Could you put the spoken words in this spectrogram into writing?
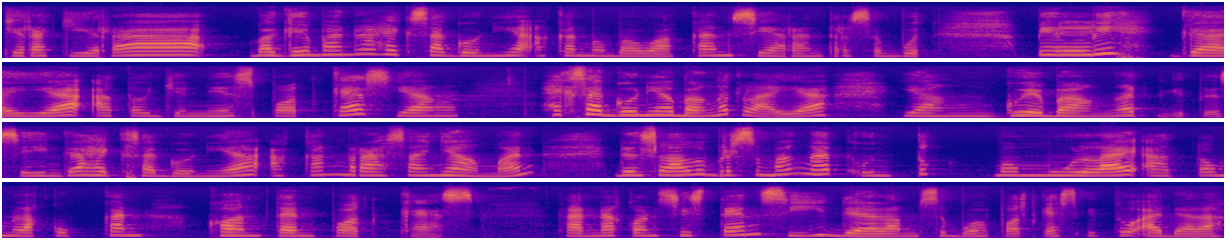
Kira-kira bagaimana Hexagonia akan membawakan siaran tersebut. Pilih gaya atau jenis podcast yang heksagonia banget lah ya, yang gue banget gitu. Sehingga heksagonia akan merasa nyaman dan selalu bersemangat untuk memulai atau melakukan konten podcast. Karena konsistensi dalam sebuah podcast itu adalah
